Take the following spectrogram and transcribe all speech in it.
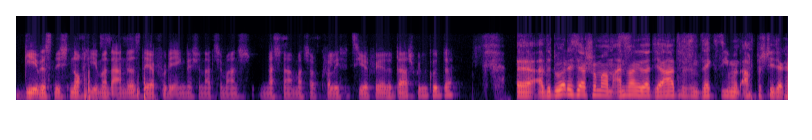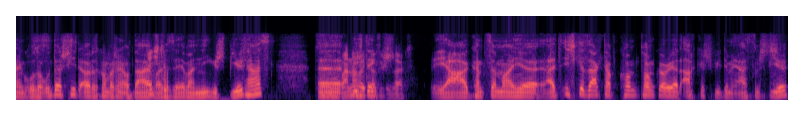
gäbe es nicht noch jemand anderes, der für die englische Nationalmannschaft qualifiziert wäre, da spielen könnte? Äh, also du hattest ja schon mal am Anfang gesagt, ja, zwischen 6, 7 und 8 besteht ja kein großer Unterschied, aber das kommt wahrscheinlich auch daher, Echt? weil du selber nie gespielt hast. Äh, Wann habe ich, ich denk, das gesagt? Ja, kannst du mal hier, als ich gesagt habe, komm, Tom Curry hat 8 gespielt im ersten Spiel,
